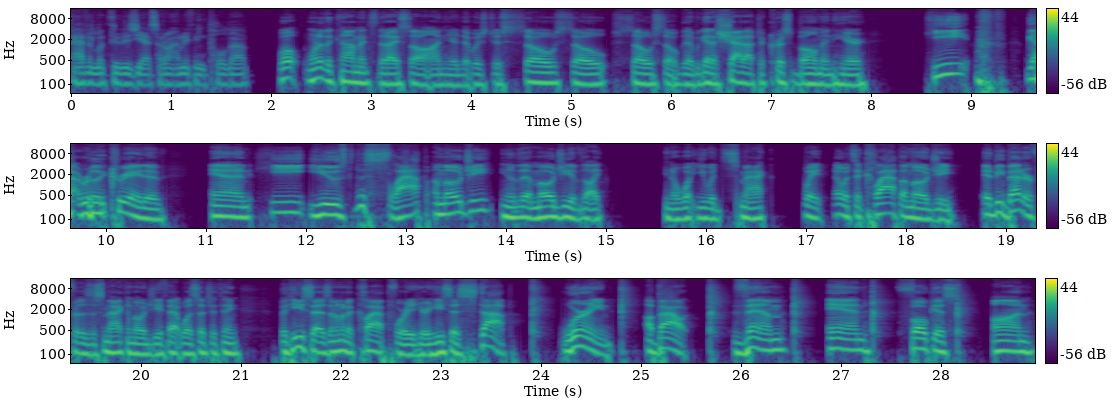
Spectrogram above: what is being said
I haven't looked through these yet, so I don't have anything pulled up. Well, one of the comments that I saw on here that was just so so so so good. We got a shout out to Chris Bowman here. He got really creative and he used the slap emoji. You know, the emoji of like, you know, what you would smack. Wait, no, it's a clap emoji. It'd be better if it was a smack emoji if that was such a thing. But he says, and I'm going to clap for you here. He says, stop worrying about them and focus on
